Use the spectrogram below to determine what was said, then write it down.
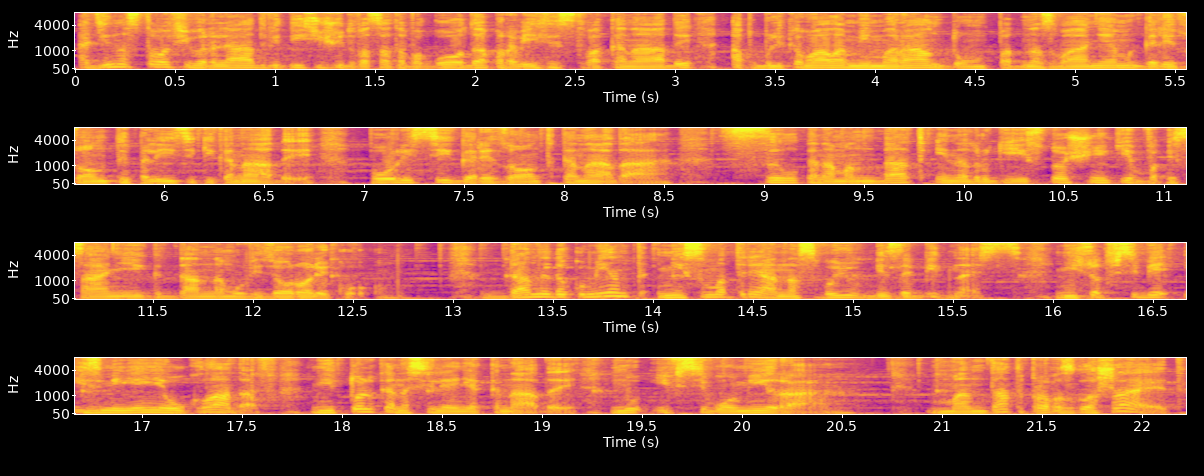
11 февраля 2020 года правительство Канады опубликовало меморандум под названием «Горизонты политики Канады» Policy Горизонт Канада. Ссылка на мандат и на другие источники в описании к данному видеоролику. Данный документ, несмотря на свою безобидность, несет в себе изменение укладов не только населения Канады, но и всего мира. Мандат провозглашает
